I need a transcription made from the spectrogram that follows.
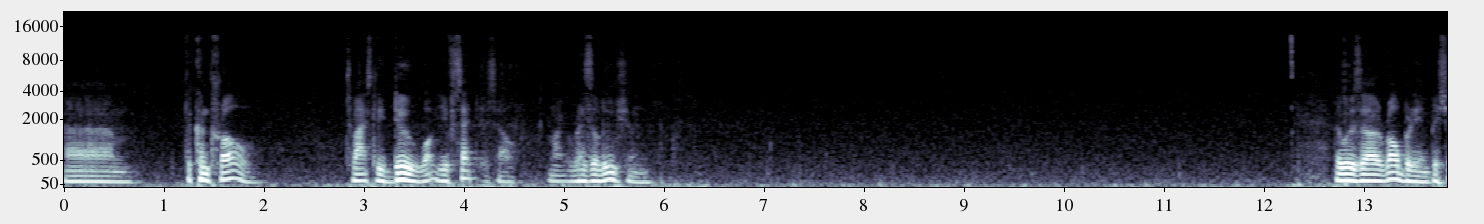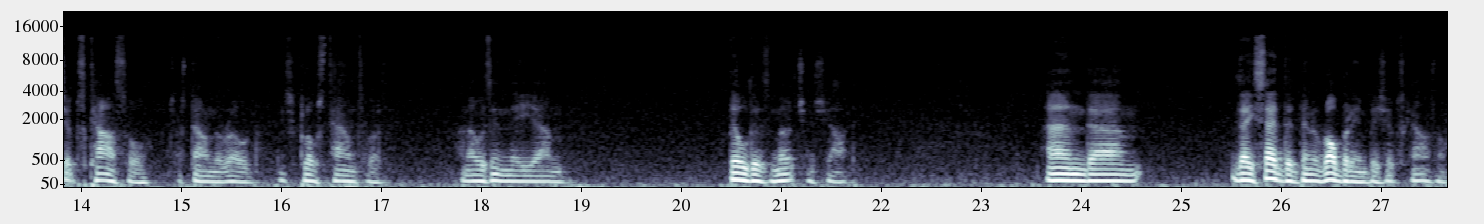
um, the control to actually do what you've set yourself, like resolutions. There was a robbery in Bishop's Castle, just down the road, it's a close town to us. And I was in the um, builder's merchant's yard. And um, they said there'd been a robbery in Bishop's Castle.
